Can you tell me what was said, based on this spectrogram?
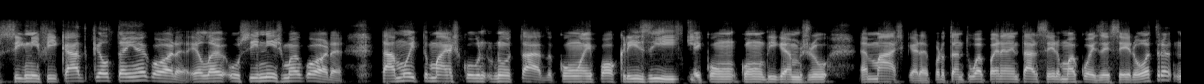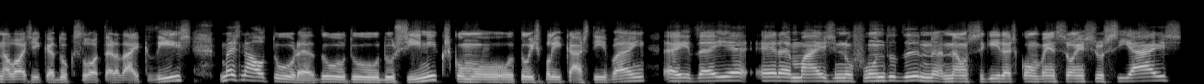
significado que ele tem agora. Ele, o cinismo agora está muito mais conotado com a hipocrisia e com, com digamos, o, a máscara. Portanto, o aparentar ser uma coisa e ser outra, na lógica do que Sloterdijk diz, mas na altura do, do, dos cínicos, como tu explicaste bem, a ideia era mais, no fundo, de não seguir as convenções sociais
